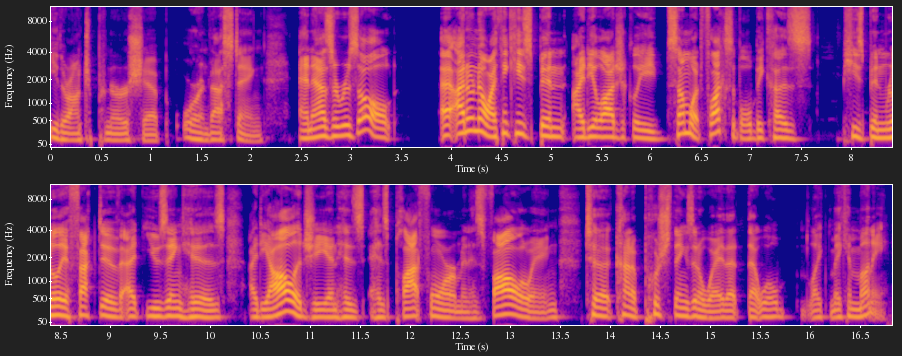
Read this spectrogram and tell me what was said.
either entrepreneurship or investing. And as a result, I don't know, I think he's been ideologically somewhat flexible because he's been really effective at using his ideology and his his platform and his following to kind of push things in a way that that will like make him money.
